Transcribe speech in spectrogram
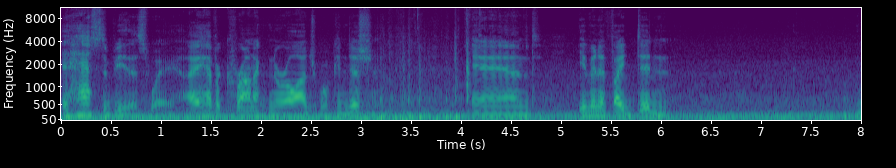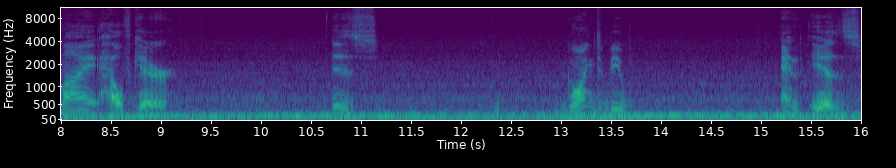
it has to be this way. I have a chronic neurological condition. And even if I didn't, my health care is going to be and is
